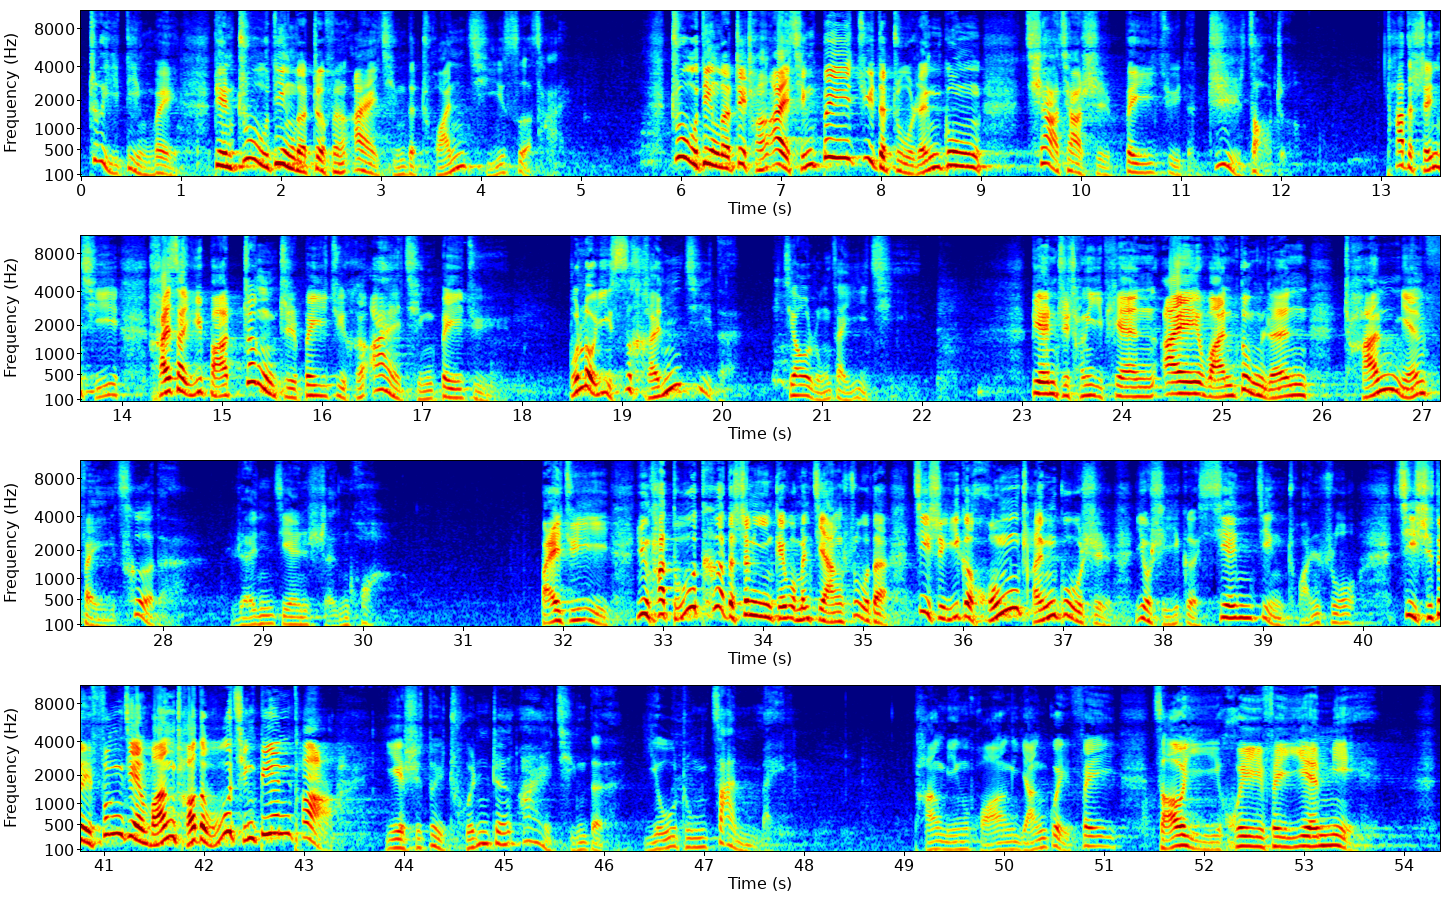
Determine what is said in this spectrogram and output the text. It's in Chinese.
这一定位，便注定了这份爱情的传奇色彩，注定了这场爱情悲剧的主人公，恰恰是悲剧的制造者。他的神奇还在于把政治悲剧和爱情悲剧，不露一丝痕迹的交融在一起，编织成一篇哀婉动人、缠绵悱恻的。人间神话。白居易用他独特的声音给我们讲述的，既是一个红尘故事，又是一个仙境传说；既是对封建王朝的无情鞭挞，也是对纯真爱情的由衷赞美。唐明皇、杨贵妃早已灰飞烟灭。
